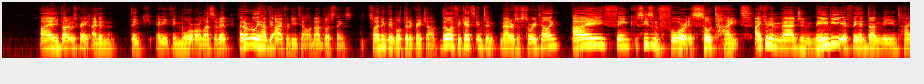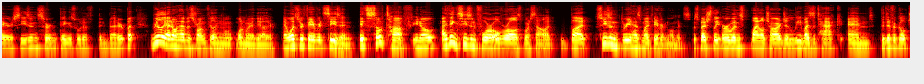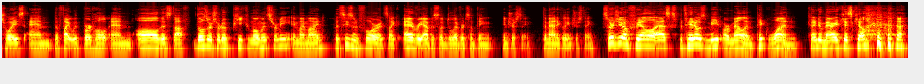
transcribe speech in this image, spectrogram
I thought it was great. I didn't think anything more or less of it. I don't really have the eye for detail about those things. So I think they both did a great job. Though if it gets into matters of storytelling, I think season 4 is so tight. I can imagine maybe if they had done the entire season, certain things would have been better, but really I don't have a strong feeling one way or the other. And what's your favorite season? It's so tough, you know? I think season 4 overall is more solid, but season 3 has my favorite moments, especially Erwin's final charge and Levi's attack and the difficult choice and the fight with Bertholdt and all this stuff. Those are sort of peak moments for me in my mind. But season four, it's like every episode delivered something interesting, thematically interesting. Sergio Fiallo asks, potatoes, meat, or melon? Pick one. Can I do marry, kiss, kill?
